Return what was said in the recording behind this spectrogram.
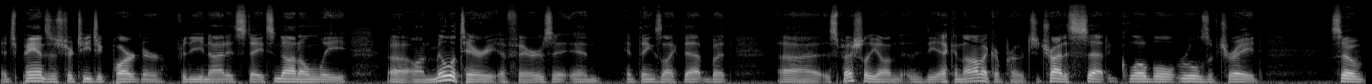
And Japan's a strategic partner for the United States, not only uh, on military affairs and and things like that, but uh, especially on the economic approach to try to set global rules of trade. So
